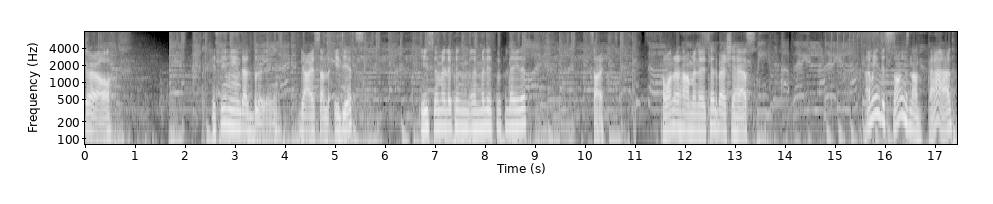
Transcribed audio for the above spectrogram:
girl. Is he mean that blue guys are idiots? Is he manipulated? Sorry. I wonder how many teddy bears she has. I mean, this song is not bad.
